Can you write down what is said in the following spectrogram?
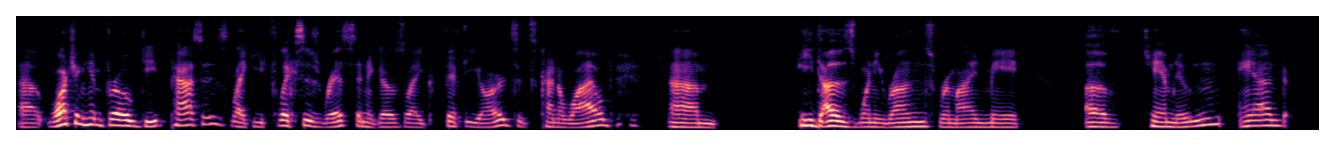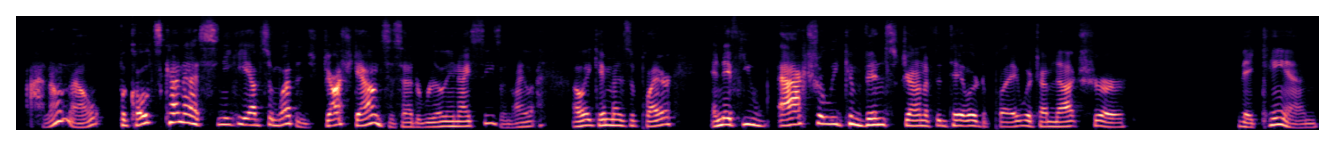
Uh watching him throw deep passes like he flicks his wrist and it goes like 50 yards. It's kind of wild. Um he does when he runs remind me of Cam Newton. And I don't know, the Colts kind of sneaky have some weapons. Josh Downs has had a really nice season. I I like him as a player. And if you actually convince Jonathan Taylor to play, which I'm not sure they can,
